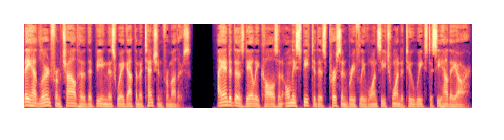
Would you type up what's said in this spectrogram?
They had learned from childhood that being this way got them attention from others. I ended those daily calls and only speak to this person briefly once each one to two weeks to see how they are.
